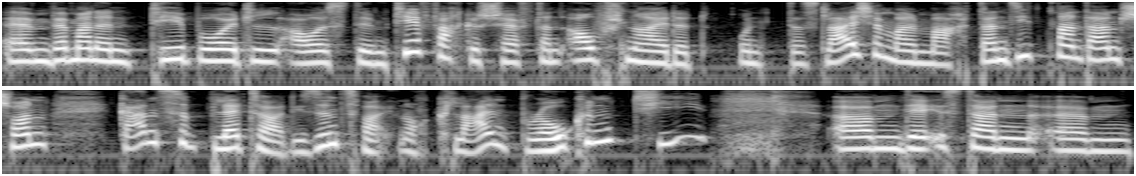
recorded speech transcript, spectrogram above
Ähm, wenn man einen Teebeutel aus dem Teefachgeschäft dann aufschneidet und das gleiche mal macht, dann sieht man dann schon ganze Blätter. Die sind zwar noch klein, Broken Tea. Ähm, der ist dann ähm,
